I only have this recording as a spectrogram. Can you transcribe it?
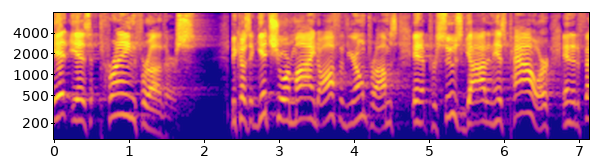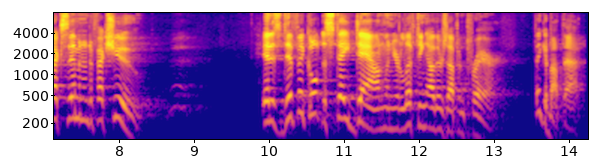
it is praying for others. Because it gets your mind off of your own problems and it pursues God and His power and it affects them and it affects you. It is difficult to stay down when you're lifting others up in prayer. Think about that.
